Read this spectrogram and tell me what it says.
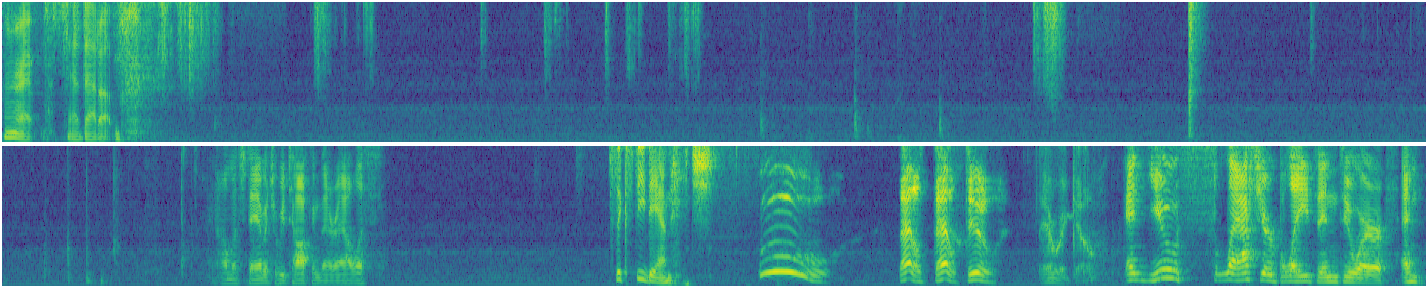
All right, let's add that up. How much damage are we talking there, Alice? 60 damage. Ooh, that'll that'll do. There we go. And you slash your blades into her, and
